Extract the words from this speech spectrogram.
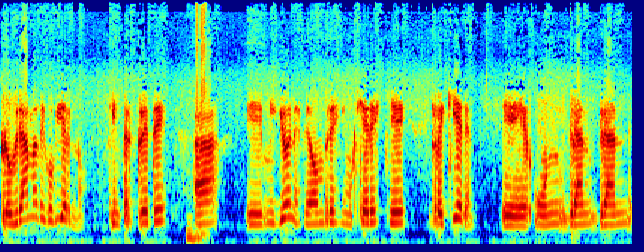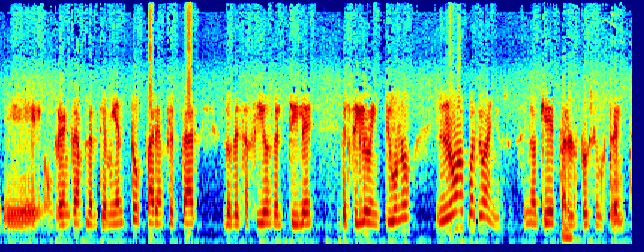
programa de gobierno que interprete a millones de hombres y mujeres que requieren un gran, gran, un gran, gran planteamiento para enfrentar los desafíos del Chile del siglo XXI, no a cuatro años, sino que para los próximos 30.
